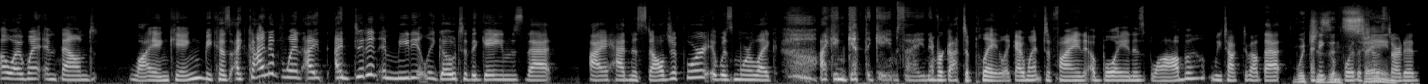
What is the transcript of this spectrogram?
Oh, I went and found Lion King because I kind of went I I didn't immediately go to the games that I had nostalgia for. It was more like I can get the games that I never got to play. Like I went to find A Boy and His Blob. We talked about that Which I think is before the show insane. started.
